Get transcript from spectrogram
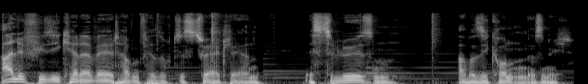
Alle Physiker der Welt haben versucht es zu erklären, es zu lösen, aber sie konnten es nicht.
